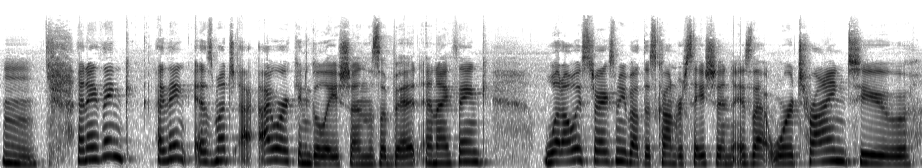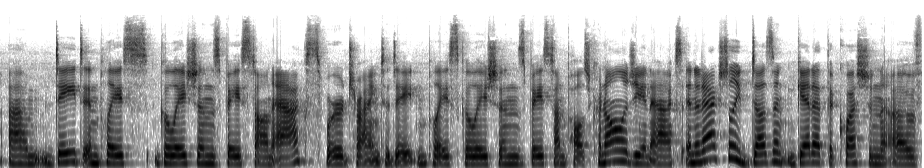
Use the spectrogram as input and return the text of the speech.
Hmm. And I think I think as much I work in Galatians a bit, and I think what always strikes me about this conversation is that we're trying to um, date and place Galatians based on Acts. We're trying to date and place Galatians based on Paul's chronology in Acts, and it actually doesn't get at the question of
